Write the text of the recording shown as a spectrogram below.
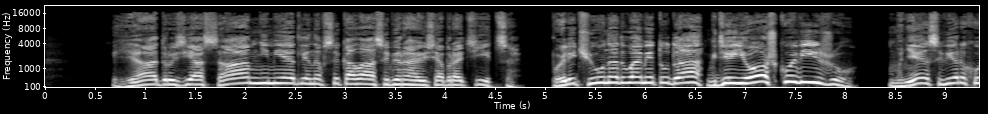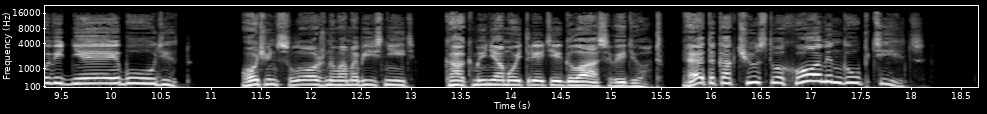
Я, друзья, сам немедленно в сокола собираюсь обратиться. Полечу над вами туда, где ёшку вижу. Мне сверху виднее будет. Очень сложно вам объяснить, как меня мой третий глаз ведет. Это как чувство хоминга у птиц.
